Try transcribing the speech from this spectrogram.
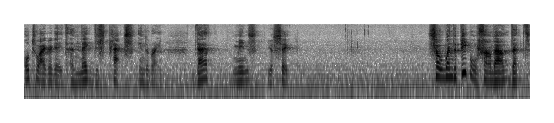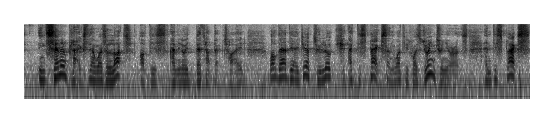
auto-aggregate and make these plaques in the brain. That means you're sick. So when the people found out that in senile plaques there was a lot of this amyloid beta peptide, well, they had the idea to look at these plaques and what it was doing to neurons. And these plaques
